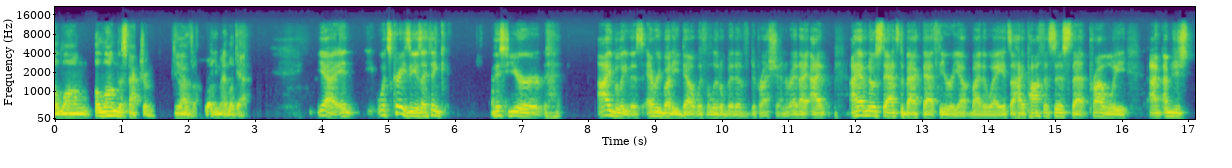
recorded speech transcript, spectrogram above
along along the spectrum yeah. of what you might look at. Yeah, and what's crazy is I think this year I believe this. Everybody dealt with a little bit of depression, right? I, I I have no stats to back that theory up. By the way, it's a hypothesis that probably I'm, I'm just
